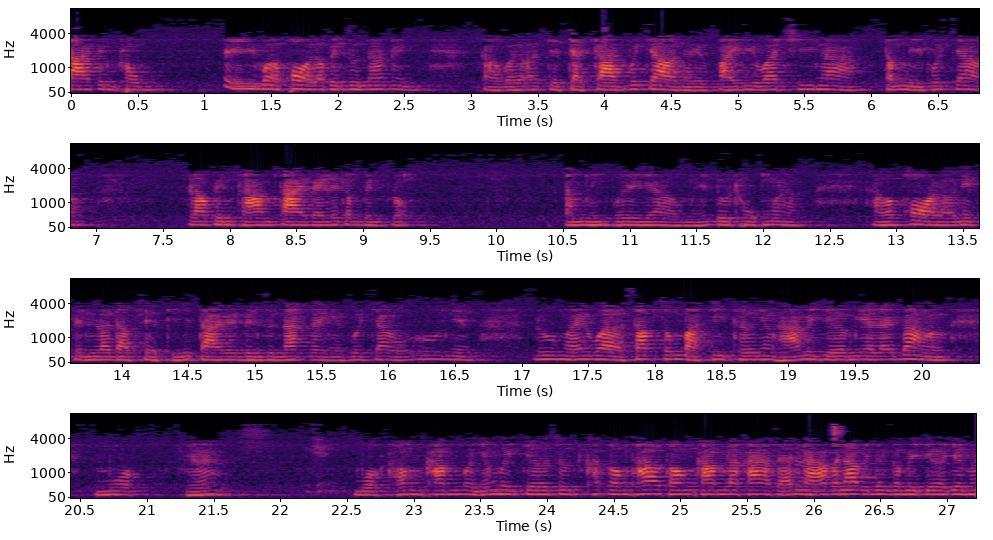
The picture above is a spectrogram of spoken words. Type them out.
ตายเป็นพรหมไอ้ว่าพ่อเราเป็นสุนัขเองกล่าวว่าจะจัดการพระเจ้าหน่อยไปที่วัดชี้หน้าตำหนิพระเจ้า เราเป็นพรามตายไปแล้วต้องเป็นพรหมตำหนิพระเจ้าเหมือนดูถูกมากหาว่าพ่อเรานี่เป็นระดับเศรษฐีตายไปเป็นสุนัขได้ไงพระเจ้าโอ้เนี่ย รู้ไหมว่าทรัพย์สมบัติที่เธอยังหาไม่เจอมีอะไรบ้างหมวกนะ หมวกทองคำก็ยังไม่เจอสุดรองเท้าทองคำราคาแสนหาปนาเป็นต้นก็ไม่เจอใช่ไหม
